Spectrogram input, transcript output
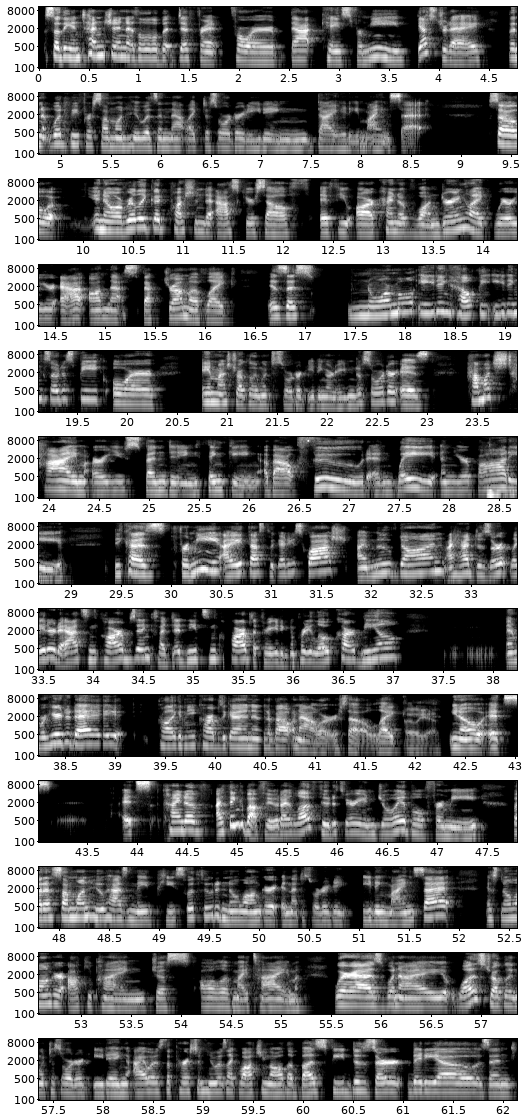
So the intention is a little bit different for that case for me yesterday than it would be for someone who was in that like disordered eating, diety mindset. So, you know, a really good question to ask yourself if you are kind of wondering like where you're at on that spectrum of like, is this normal eating, healthy eating, so to speak, or am I struggling with disordered eating or eating disorder? Is how much time are you spending thinking about food and weight and your body? Because for me, I ate that spaghetti squash. I moved on. I had dessert later to add some carbs in because I did need some carbs after eating a pretty low carb meal. And we're here today, probably gonna eat carbs again in about an hour or so. Like, oh yeah, you know, it's it's kind of I think about food. I love food. It's very enjoyable for me. But as someone who has made peace with food and no longer in that disordered eating mindset, it's no longer occupying just all of my time. Whereas when I was struggling with disordered eating, I was the person who was like watching all the BuzzFeed dessert videos and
